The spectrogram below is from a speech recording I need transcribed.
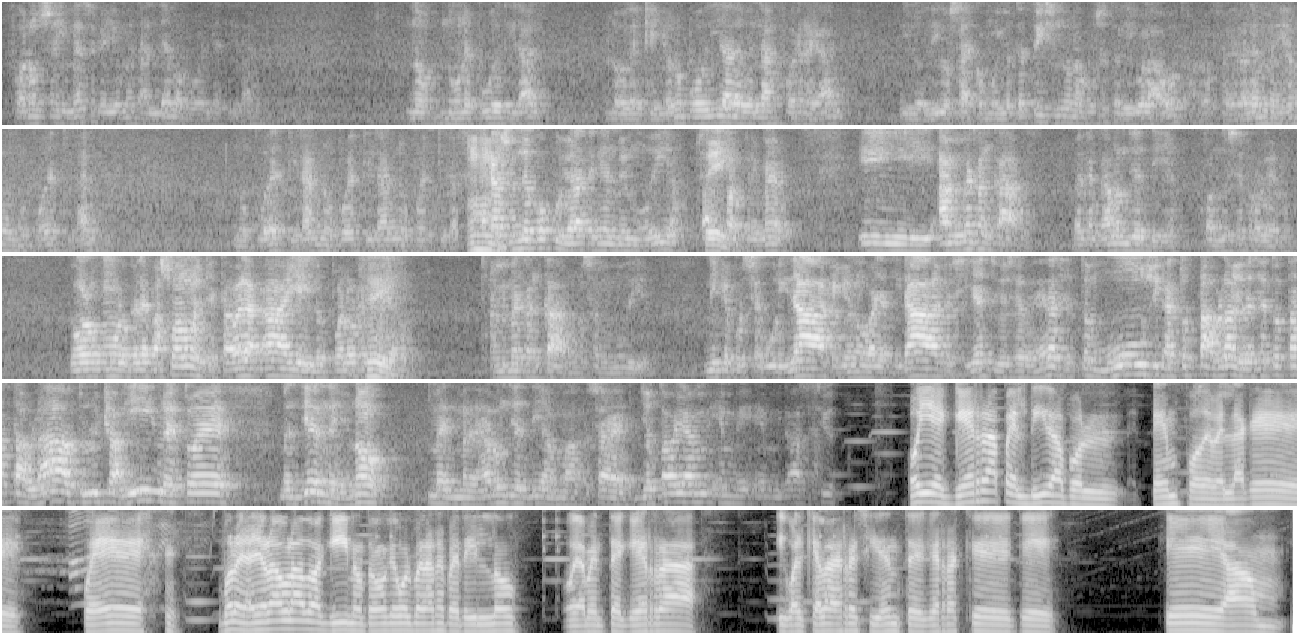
Fueron seis meses que yo me tardé para poderle tirar. No, no le pude tirar. Lo de que yo no podía de verdad fue real. Y lo digo, o sea, como yo te estoy diciendo una cosa, te digo la otra. Los federales me dijeron, no puedes tirar. No puedes tirar, no puedes tirar, no puedes tirar. La canción de Coscu yo la tenía el mismo día, Sí. para el primero. Y a mí me trancaron, me trancaron 10 días cuando ese problema. Como, lo- como lo que le pasó a Anuel, que estaba en la calle y después lo Sí. A mí me trancaron ese mismo día. Ni que por seguridad, que yo no vaya a tirar, que si esto. Yo decía, mira, si esto es música, esto está hablado. Yo le decía, esto está tablado, esto es lucha libre, esto es. ¿Me entiendes? No, me, me dejaron 10 días más. O sea, yo estaba ya en, mi- en mi, en mi casa. Oye, guerra perdida por tiempo, de verdad que fue. Bueno, ya yo lo he hablado aquí, no tengo que volver a repetirlo. Obviamente, guerra, igual que la de Residente, guerras que, que, que um,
